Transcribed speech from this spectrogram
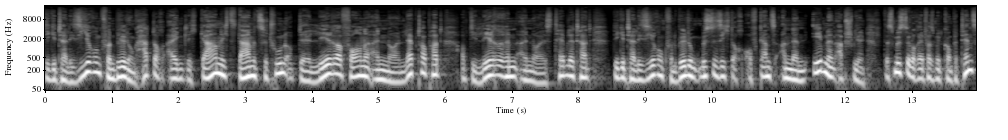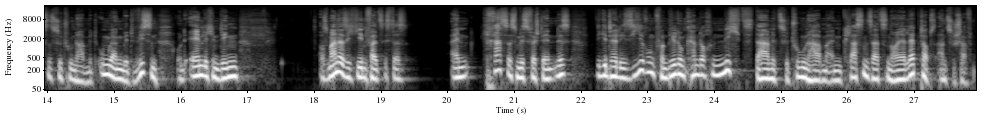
Digitalisierung von Bildung hat doch eigentlich gar nichts damit zu tun, ob der Lehrer vorne einen neuen Laptop hat, ob die Lehrerin ein neues Tablet hat. Digitalisierung von Bildung müsste sich doch auf ganz anderen Ebenen abspielen. Das müsste doch etwas mit Kompetenzen zu tun haben, mit Umgang mit Wissen und ähnlichen Dingen. Aus meiner Sicht jedenfalls ist das ein krasses Missverständnis. Digitalisierung von Bildung kann doch nichts damit zu tun haben, einen Klassensatz neuer Laptops anzuschaffen.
